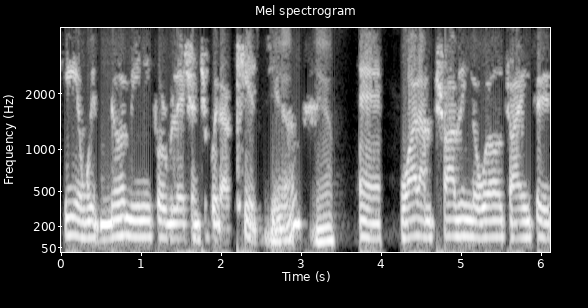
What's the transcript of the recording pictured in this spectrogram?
here with no meaningful relationship with our kids, you know? Yeah. And while I'm traveling the world trying to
